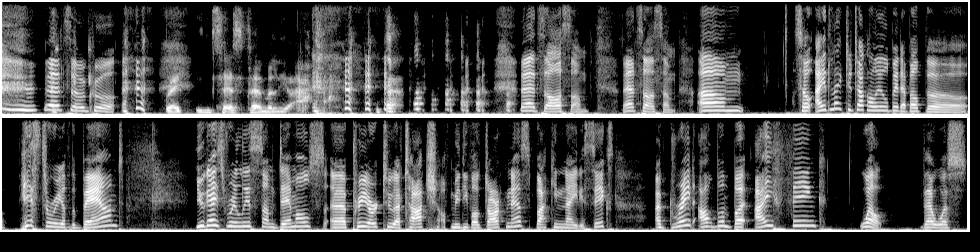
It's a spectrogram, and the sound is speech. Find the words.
That's so cool. Great incest family. Ah. That's awesome. That's awesome. Um, so I'd like to talk a little bit about the history of the band. You guys released some demos uh, prior to A Touch of Medieval Darkness back in 96. A great album, but I think, well, that was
